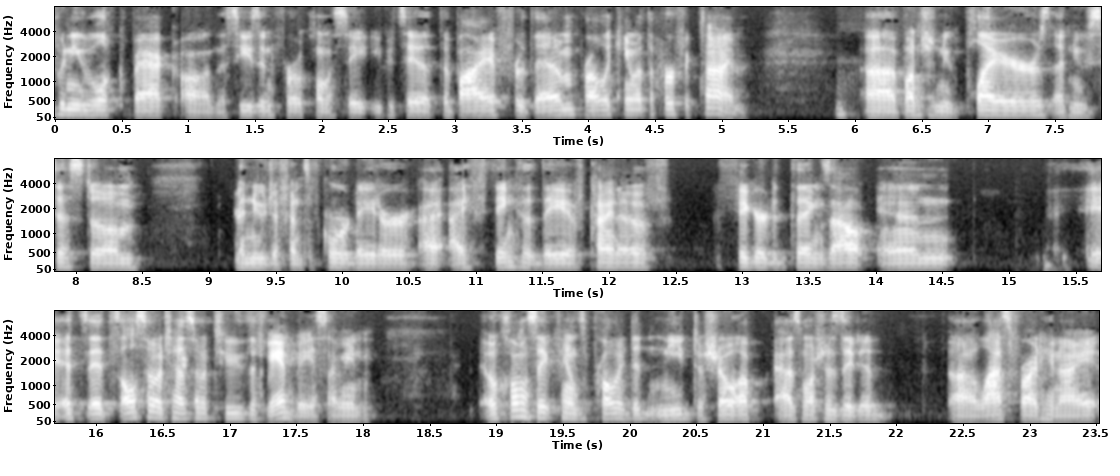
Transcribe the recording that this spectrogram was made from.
when you look back on the season for Oklahoma State, you could say that the bye for them probably came at the perfect time. Uh, a bunch of new players, a new system a new defensive coordinator. I, I think that they have kind of figured things out, and it's it's also a testament to the fan base. I mean, Oklahoma State fans probably didn't need to show up as much as they did uh, last Friday night,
